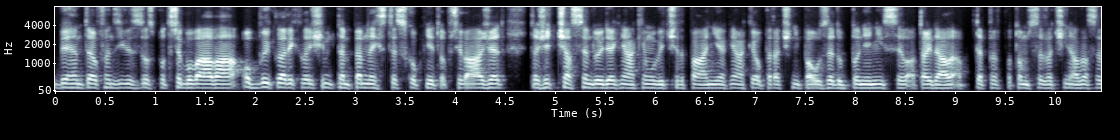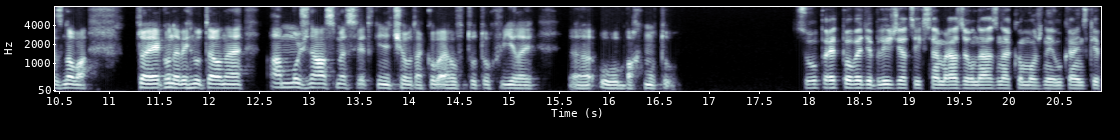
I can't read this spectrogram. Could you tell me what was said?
během té ofenzívy se to spotřebovává obvykle rychlejším tempem, než jste schopni to přivážet, takže časem dojde k nějakému vyčerpání, jak nějaké operační pauze, doplnění sil a tak dále a teprve potom se začíná zase znova. To je jako nevyhnutelné a možná jsme svědky něčeho takového v tuto chvíli uh, u Bachmutu. Jsou předpovědi blížiacich se mrazov náznakom možné ukrajinské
